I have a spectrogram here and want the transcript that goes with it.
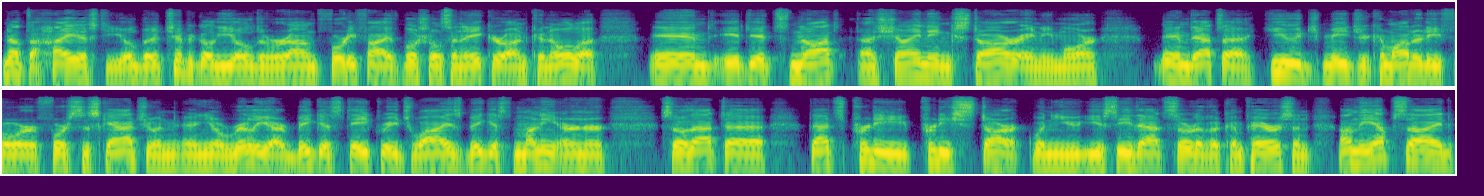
not the highest yield, but a typical yield of around 45 bushels an acre on canola. And it, it's not a shining star anymore. And that's a huge major commodity for, for Saskatchewan and, you know, really our biggest acreage wise, biggest money earner. So that, uh, that's pretty, pretty stark when you, you see that sort of a comparison. On the upside,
